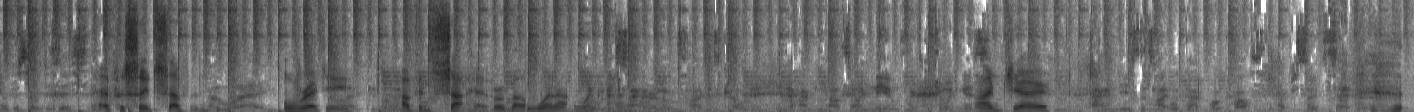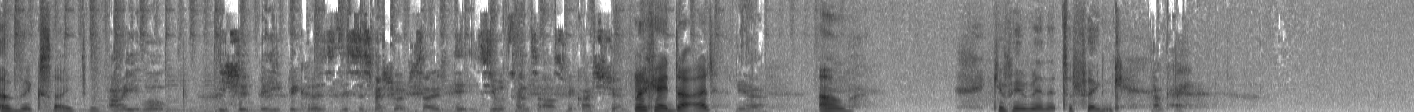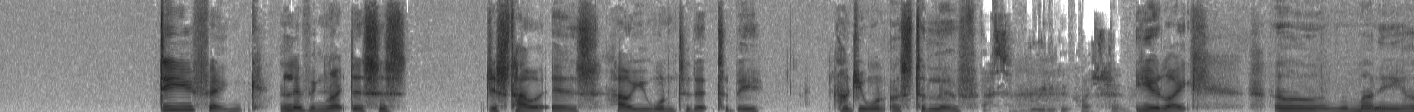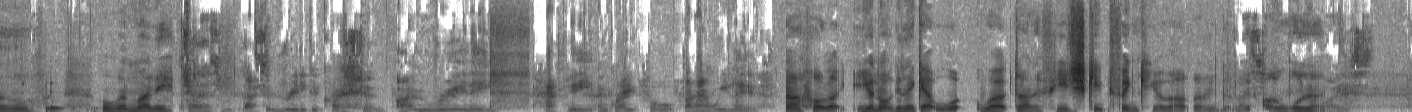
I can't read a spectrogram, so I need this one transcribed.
Which episode is this now? Episode 7 No way. already. Night. I've been sat here for about one, hour, one We've sat here a long time. It's Colin in the Happy Hearts. I'm Neil. Thanks for joining us. I'm Joe. and it's the Tightwad Dad podcast, episode seven. I'm excited. I well, you should be because this is a special episode. It's your turn to ask a question. Okay, Dad. Yeah. Um, give me a minute to think. Okay. Do you think living like this is just how it is, how you wanted it to be? How do you want us to live? That's a really good question. You like, oh, the money, oh, all the money. That's, that's a really good question. I'm really happy and grateful for how we live. I thought, like, you're not gonna get w- work done if you just keep thinking about that and go like, That's I really want it.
